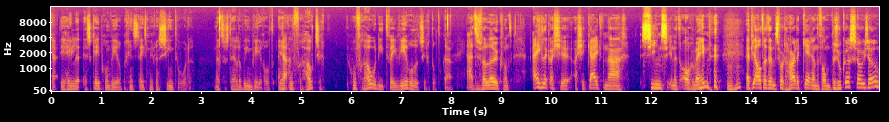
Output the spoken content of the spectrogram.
Ja, die hele escape room wereld begint steeds meer een scene te worden. Net zoals de Halloween wereld. En Ja. hoe, verhoudt zich, hoe verhouden die twee werelden zich tot elkaar? Ja, het is wel leuk, want eigenlijk als je, als je kijkt naar scenes in het algemeen, Mhm. heb je altijd een soort harde kern van bezoekers sowieso.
